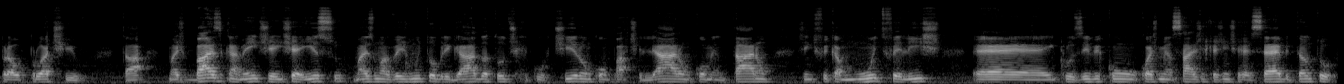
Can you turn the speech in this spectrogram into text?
para o ativo, tá? Mas basicamente, gente, é isso. Mais uma vez, muito obrigado a todos que curtiram, compartilharam, comentaram. A gente fica muito feliz, é, inclusive com, com as mensagens que a gente recebe, tanto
